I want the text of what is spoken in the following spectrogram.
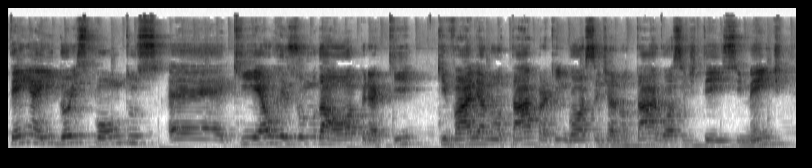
tem aí dois pontos é, que é o resumo da ópera aqui, que vale anotar para quem gosta de anotar, gosta de ter isso em mente.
